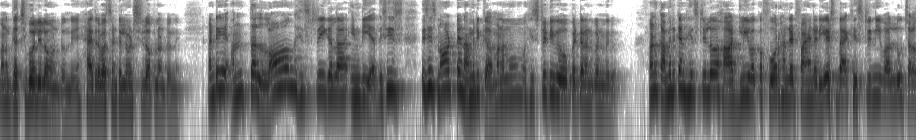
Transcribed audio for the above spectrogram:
మన గచ్చిబౌలిలో ఉంటుంది. హైదరాబాద్ సెంట్రల్ యూనివర్సిటీ లోపల ఉంటుంది. అంటే అంత లాంగ్ హిస్టరీ గల India this is this is not an America మనము హిస్టరీ టీవీ పెట్టారనుకోండి మీరు. మనకు అమెరికన్ హిస్టరీలో హార్డ్లీ ఒక four hundred five hundred years back హిస్టరీని వాళ్ళు చాలా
